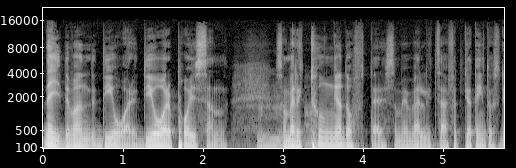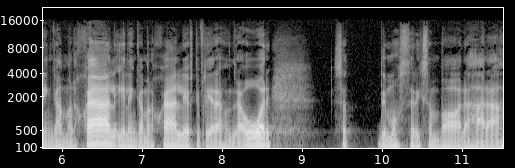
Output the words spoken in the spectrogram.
nej, det var en Dior, Dior Poison. Mhm. Som väldigt tunga dofter som är väldigt så här, för jag tänkte också det är en gammal själ, Elin gammal själ, levt i flera hundra år. Så det måste liksom vara det här,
